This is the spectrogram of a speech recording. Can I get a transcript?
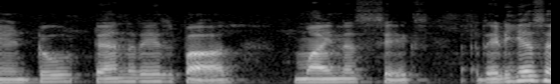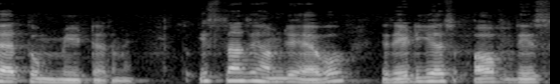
into ten raise पार माइनस सिक्स रेडियस है तो मीटर में। तो इस तरह से हम जो है वो radius of this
